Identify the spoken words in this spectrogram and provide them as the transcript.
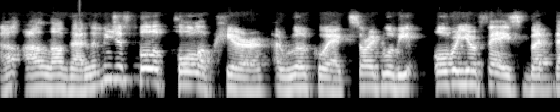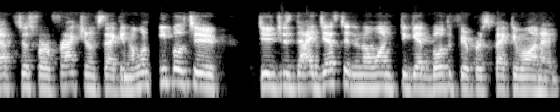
I, I love that. Let me just pull a poll up here uh, real quick. Sorry, it will be over your face, but that's just for a fraction of a second. I want people to to just digest it and I want to get both of your perspective on it.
